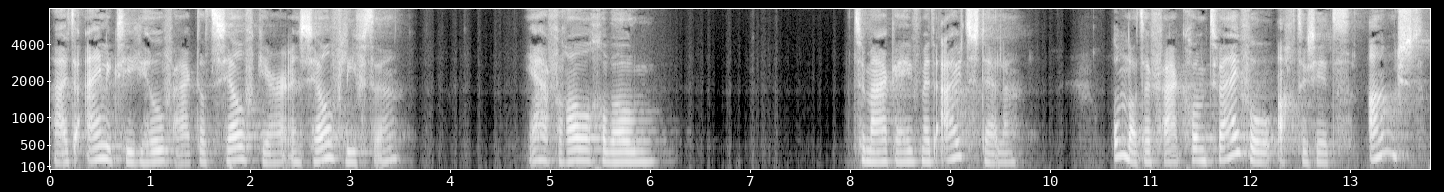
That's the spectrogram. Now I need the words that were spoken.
Maar uiteindelijk zie ik heel vaak dat zelfcare en zelfliefde, ja, vooral gewoon te maken heeft met uitstellen omdat er vaak gewoon twijfel achter zit. Angst.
